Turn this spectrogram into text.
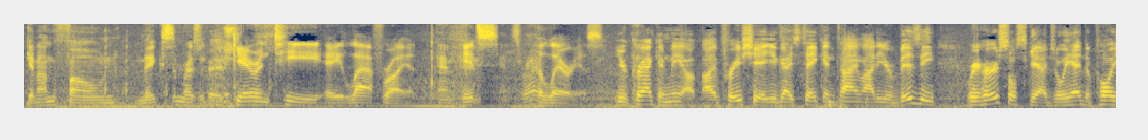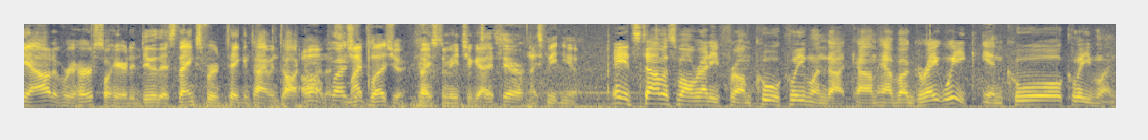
get on the phone, make some reservations. Guarantee a laugh riot. And- and- it's that's right. hilarious. You're cracking me up. I appreciate you guys taking time out of your busy rehearsal schedule. We had to pull you out of rehearsal here to do this. Thanks for taking time and talking Oh, with us. pleasure. my pleasure. Nice to meet you guys. Take care. Nice meeting you. Hey, it's Thomas Mulready from CoolCleveland.com. Have a great week in Cool Cleveland.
